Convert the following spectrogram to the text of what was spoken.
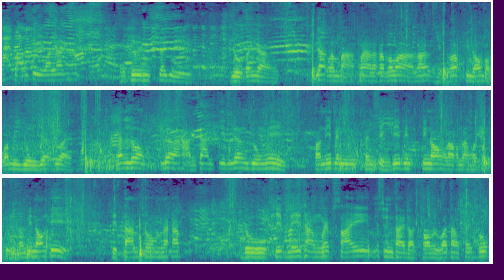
หลายวัสานมแล้วสี่วันแล้วนะครับกลางคืนจะอยู่ก็จะไม่มีอยู่กันอย่างยากลำบากมากนะครับ เพราะว่าเราเห็นว่าพี่น้องบอกว่ามียุงเยอะด้วยงั้นเรื่องเรื่องอาหารการกินเรื่องยุงนี่ ตอนนี้เป็นเป็นสิ่งที่พี่พี่น้องของเรากำลังประสบอยู่นั้นพี่น้องที่ติดตามชมนะครับ ดูคลิปนี้ทางเว็บไซต์ muslimthai.com หรือว่าทาง Facebook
